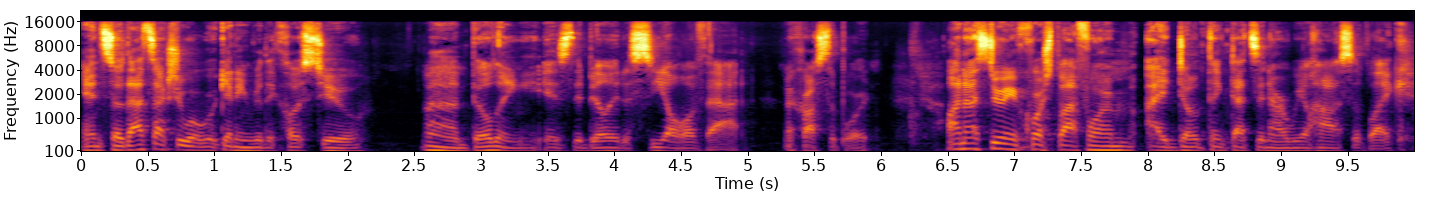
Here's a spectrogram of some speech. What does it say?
And so that's actually what we're getting really close to um, building is the ability to see all of that across the board. On us doing a course platform, I don't think that's in our wheelhouse of like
